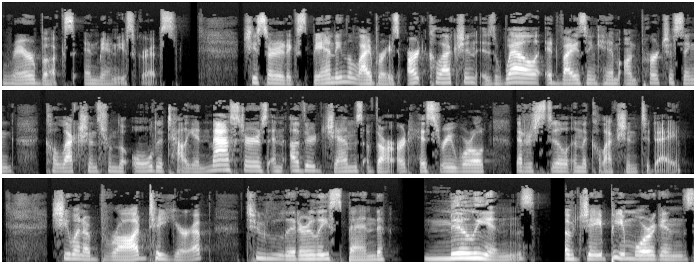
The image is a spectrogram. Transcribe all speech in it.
rare books and manuscripts. She started expanding the library's art collection as well, advising him on purchasing collections from the old Italian masters and other gems of the art history world that are still in the collection today. She went abroad to Europe to literally spend millions of JP Morgan's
